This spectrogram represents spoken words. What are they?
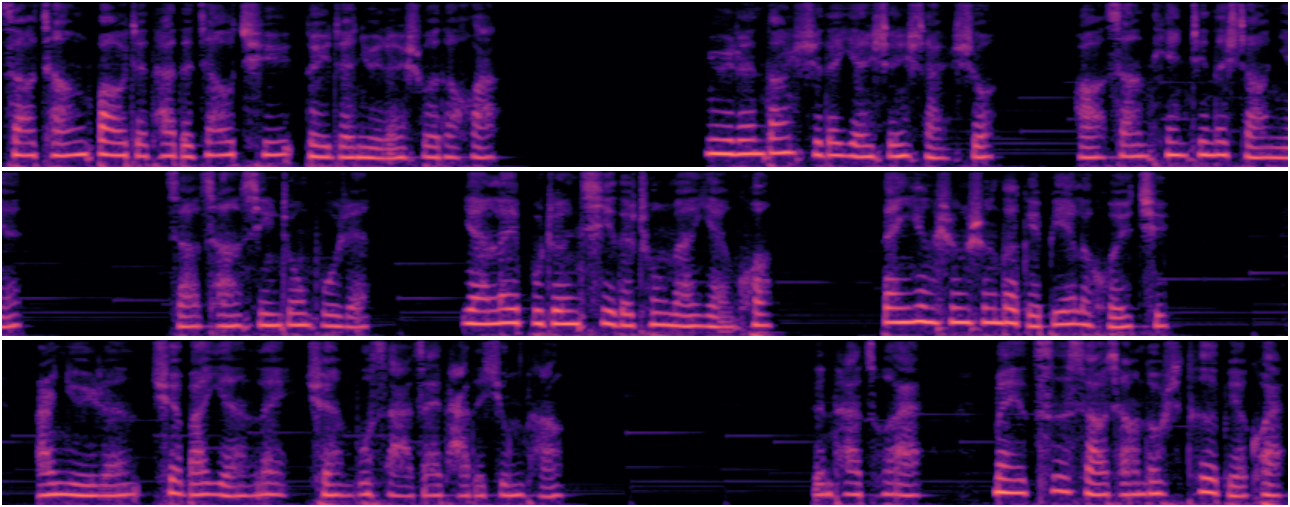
小强抱着他的娇躯对着女人说的话。女人当时的眼神闪烁，好像天真的少年。小强心中不忍，眼泪不争气的充满眼眶，但硬生生的给憋了回去。而女人却把眼泪全部洒在他的胸膛。跟他做爱，每次小强都是特别快，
